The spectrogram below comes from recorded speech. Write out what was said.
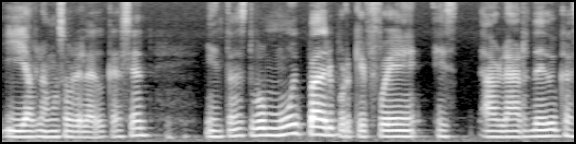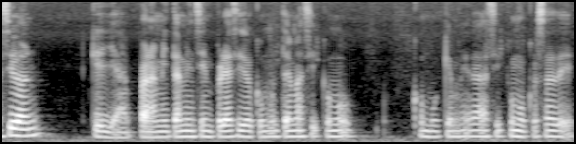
y hablamos sobre la educación. Y entonces estuvo muy padre porque fue hablar de educación, que ya para mí también siempre ha sido como un tema así como, como que me da así como cosa de,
